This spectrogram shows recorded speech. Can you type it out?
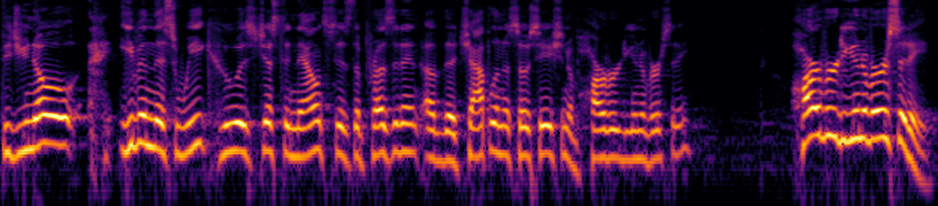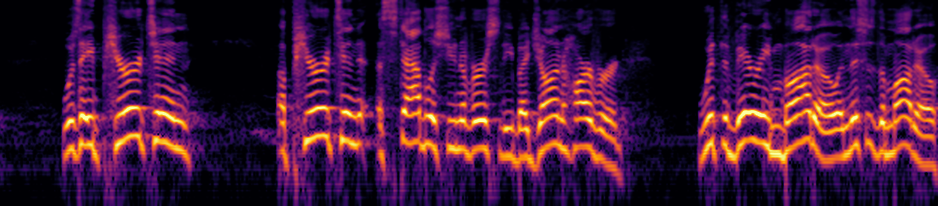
Did you know, even this week, who was just announced as the president of the Chaplain Association of Harvard University? Harvard University was a Puritan, a Puritan established university by John Harvard with the very motto, and this is the motto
